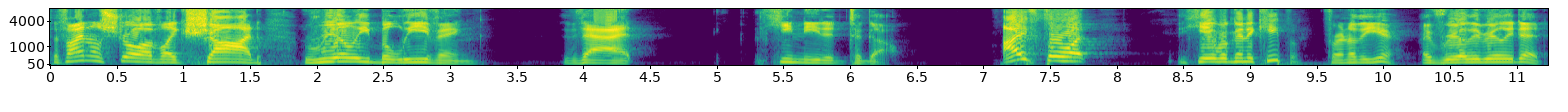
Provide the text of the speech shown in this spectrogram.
The final straw of like Shad really believing that he needed to go. I thought he were going to keep him for another year. I really, really did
